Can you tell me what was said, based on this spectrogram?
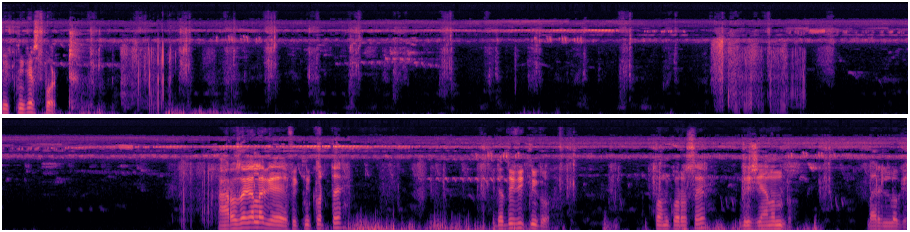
পিকনিকের স্পট। আরও জায়গা লাগে পিকনিক করতে? এটা তুই পিকনিকও। কম খরচে বেশি আনন্দ বাড়ির লোকে।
